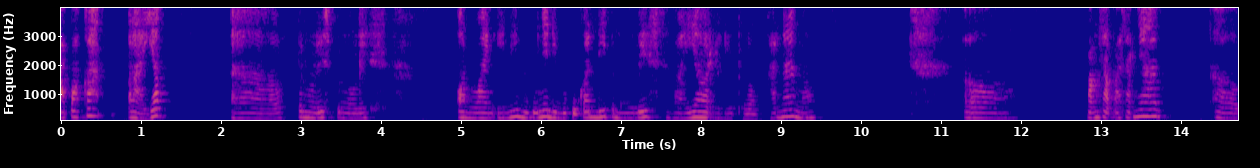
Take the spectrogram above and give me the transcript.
apakah layak uh, penulis-penulis online ini bukunya dibukukan di penulis mayor gitu loh. Karena emang uh, pangsa pasarnya uh,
